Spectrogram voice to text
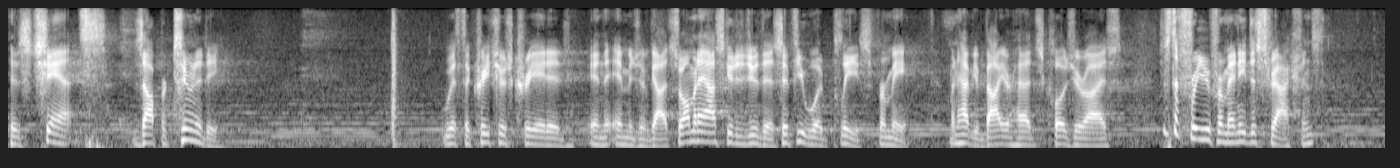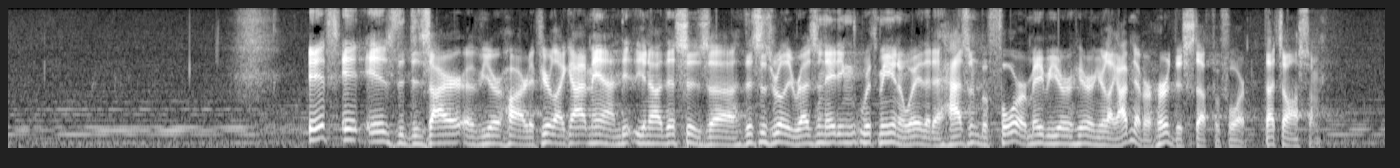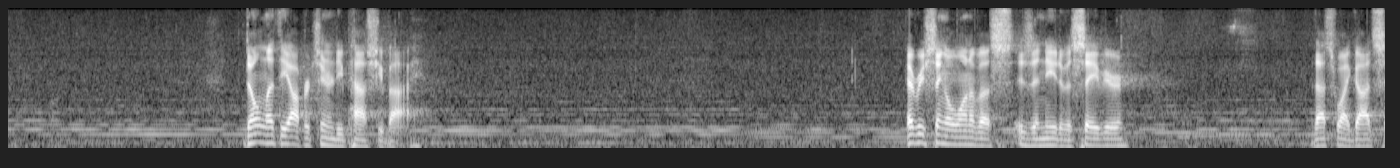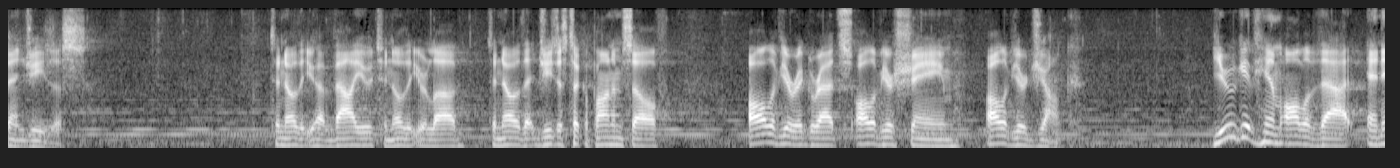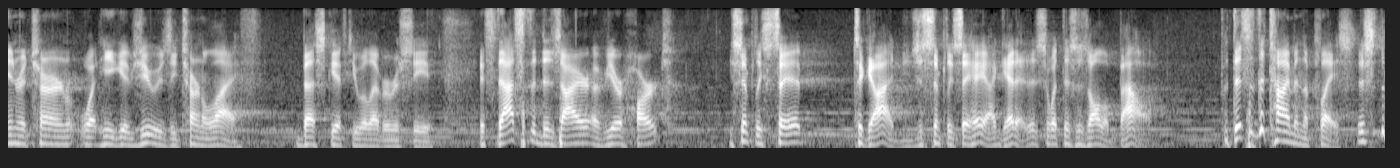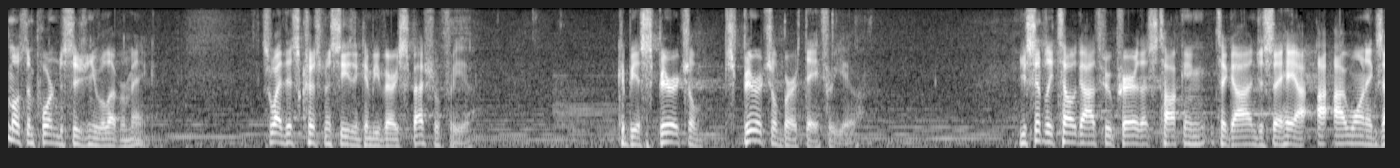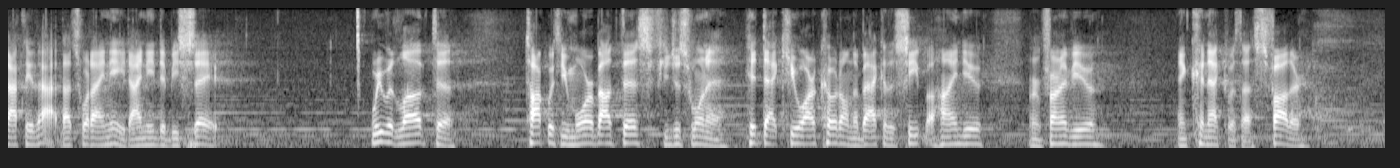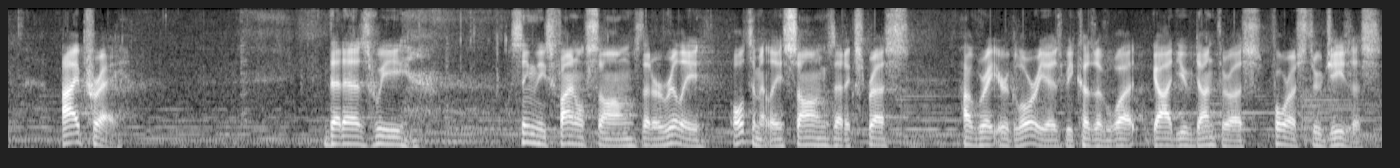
his chance, his opportunity with the creatures created in the image of God. So I'm going to ask you to do this, if you would, please, for me. I'm going to have you bow your heads, close your eyes, just to free you from any distractions. If it is the desire of your heart, if you're like, ah, man, you know, this is, uh, this is really resonating with me in a way that it hasn't before, or maybe you're here and you're like, I've never heard this stuff before, that's awesome. Don't let the opportunity pass you by. Every single one of us is in need of a Savior. That's why God sent Jesus. To know that you have value, to know that you're loved, to know that Jesus took upon himself all of your regrets, all of your shame, all of your junk. You give him all of that, and in return, what he gives you is eternal life. Best gift you will ever receive. If that's the desire of your heart, you simply say it to God. You just simply say, hey, I get it. This is what this is all about. But this is the time and the place. This is the most important decision you will ever make. That's why this Christmas season can be very special for you. It could be a spiritual, spiritual birthday for you. You simply tell God through prayer that's talking to God and just say, hey, I, I want exactly that. That's what I need. I need to be saved. We would love to talk with you more about this. If you just want to hit that QR code on the back of the seat behind you or in front of you and connect with us. Father, I pray that as we sing these final songs that are really ultimately songs that express how great your glory is because of what God you've done through us for us through Jesus.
